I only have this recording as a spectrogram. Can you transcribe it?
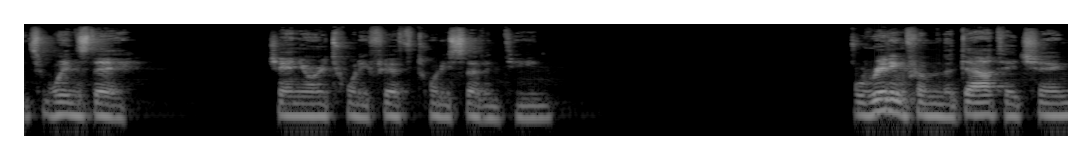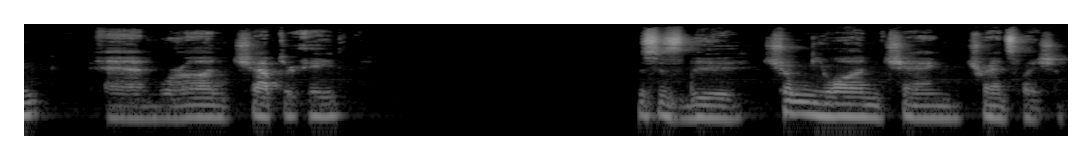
It's Wednesday, January 25th, 2017. We're reading from the Tao Te Ching and we're on chapter 8. This is the Chung Yuan Chang translation.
